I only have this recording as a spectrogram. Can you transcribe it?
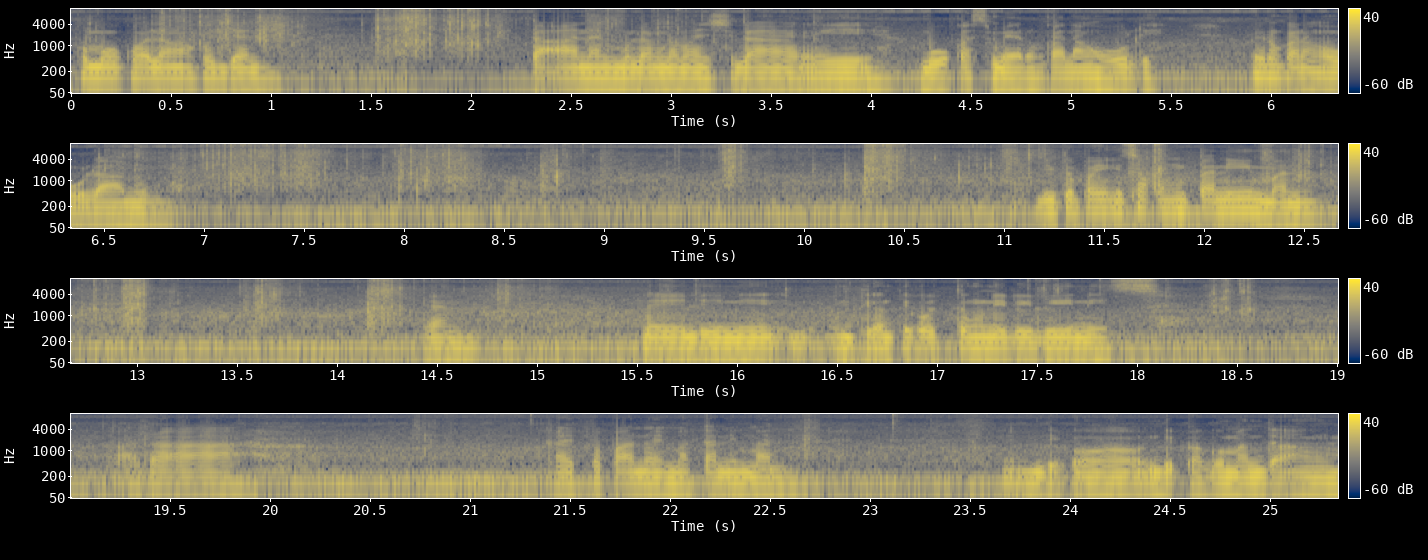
kumukuha lang ako dyan. Taanan mo lang naman sila eh, bukas meron ka ng huli. Meron ka ng ulamin. Dito pa yung isa kong taniman. Yan. Nilini unti-unti ko itong nililinis para kahit pa paano ay mataniman. Hindi ko hindi pa gumanda ang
